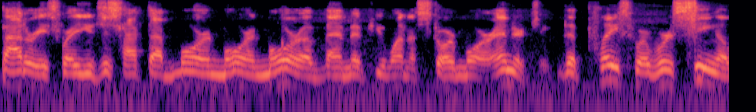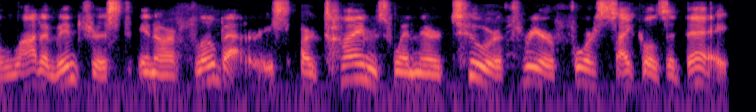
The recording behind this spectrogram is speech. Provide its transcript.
batteries where you just have to have more and more and more of them if you want to store more energy. The place where we're seeing a lot of interest in our flow batteries are times when they're two or three or four cycles a day.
